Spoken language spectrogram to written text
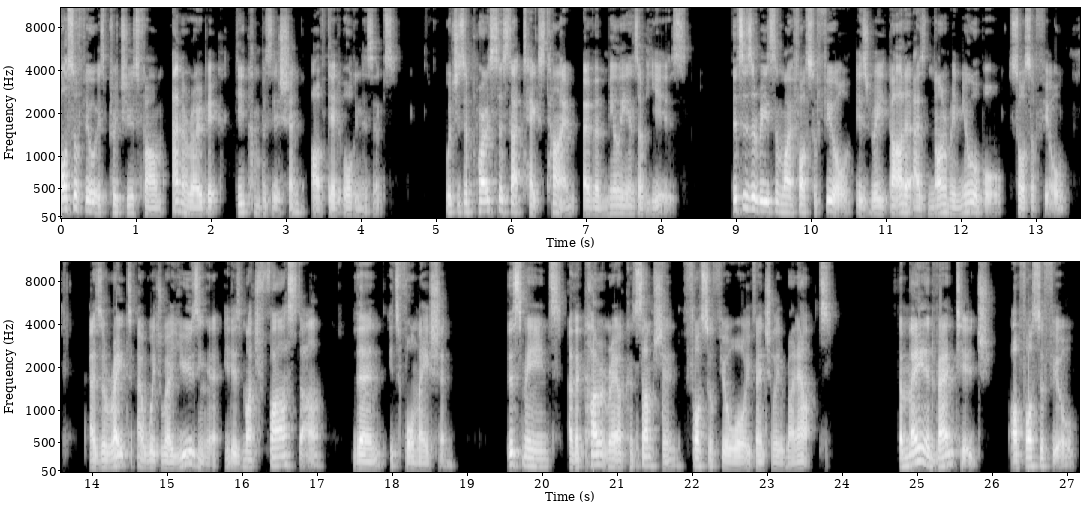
Fossil fuel is produced from anaerobic decomposition of dead organisms, which is a process that takes time over millions of years. This is the reason why fossil fuel is regarded as non-renewable source of fuel, as the rate at which we are using it, it is much faster than its formation. This means at the current rate of consumption, fossil fuel will eventually run out. The main advantage of fossil fuel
